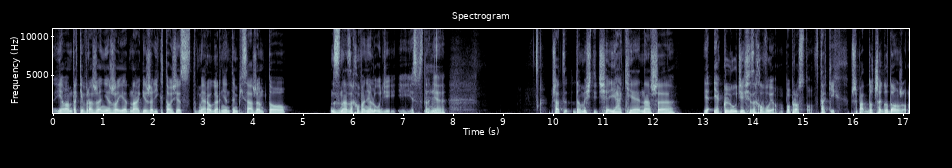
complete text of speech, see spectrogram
ja mam takie wrażenie, że jednak jeżeli ktoś jest w miarę ogarniętym pisarzem, to zna zachowania ludzi i jest w stanie mhm. przed domyślić się, jakie nasze, jak ludzie się zachowują po prostu w takich do czego dążą,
